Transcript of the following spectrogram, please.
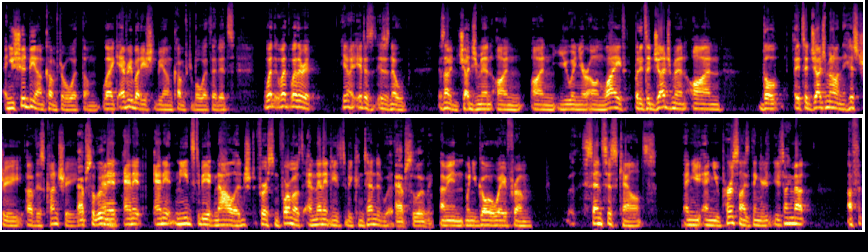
and you should be uncomfortable with them. Like, everybody should be uncomfortable with it. It's whether, whether it, you know, it is, it is no, it's not a judgment on, on you and your own life, but it's a judgment on the, it's a judgment on the history of this country. Absolutely. And it, and it, and it needs to be acknowledged first and foremost, and then it needs to be contended with. Absolutely. I mean, when you go away from census counts and you, and you personalize the thing, you're, you're talking about a,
